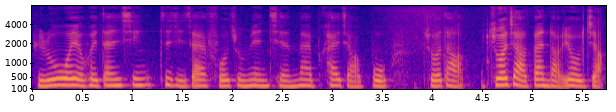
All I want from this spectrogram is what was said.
比如，我也会担心自己在佛祖面前迈不开脚步，左倒左脚绊倒右脚，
